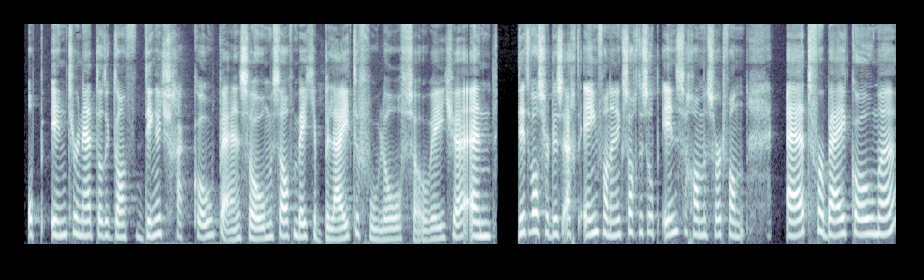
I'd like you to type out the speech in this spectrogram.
op internet dat ik dan dingetjes ga kopen en zo, om mezelf een beetje blij te voelen of zo, weet je. En dit was er dus echt één van. En ik zag dus op Instagram een soort van ad voorbij komen.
